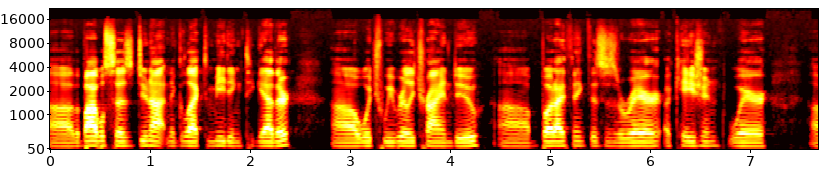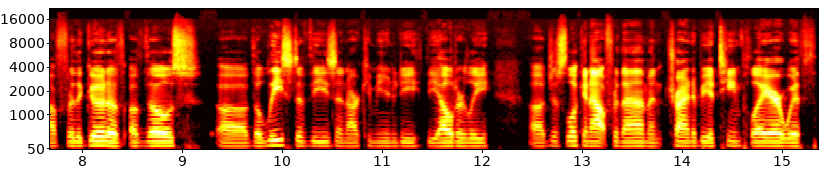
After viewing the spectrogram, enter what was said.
Uh, the Bible says, do not neglect meeting together, uh, which we really try and do, uh, but I think this is a rare occasion where, uh, for the good of, of those, uh, the least of these in our community, the elderly, uh, just looking out for them and trying to be a team player with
